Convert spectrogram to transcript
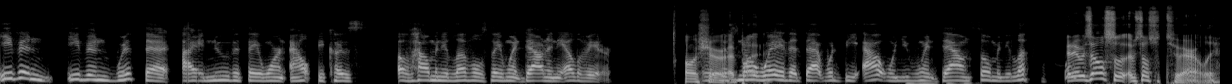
even even with that, I knew that they weren't out because of how many levels they went down in the elevator. Oh, sure. There's but- no way that that would be out when you went down so many levels. And it was also it was also too early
